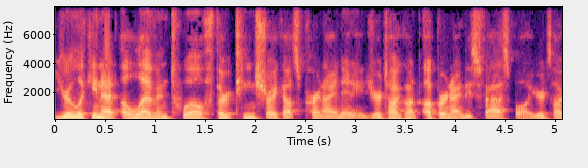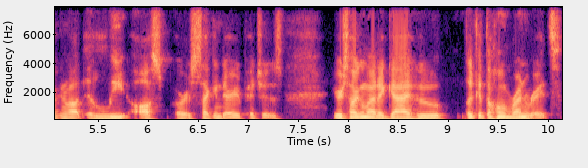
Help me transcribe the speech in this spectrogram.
you're looking at 11, 12, 13 strikeouts per nine innings. You're talking about upper 90s fastball. You're talking about elite or secondary pitches. You're talking about a guy who, look at the home run rates.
